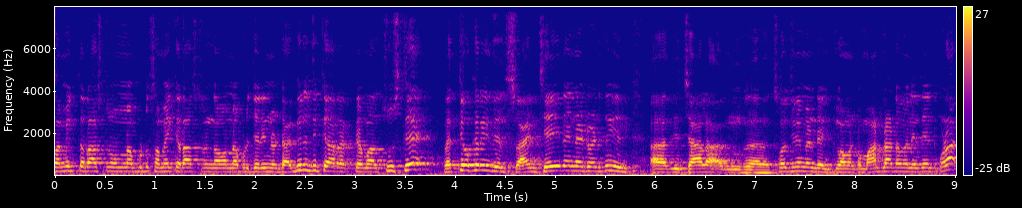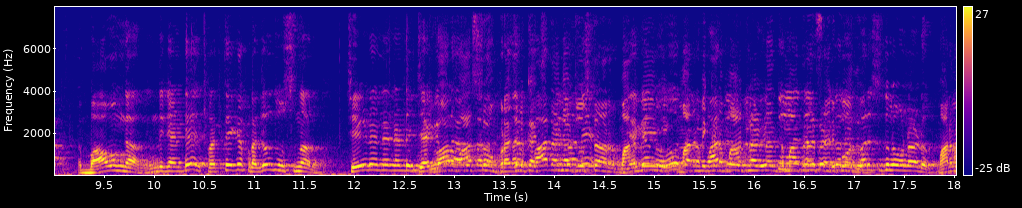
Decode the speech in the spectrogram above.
సంయుక్త రాష్ట్రం ఉన్నప్పుడు సమైక్య రాష్ట్రంగా ఉన్నప్పుడు జరిగినటువంటి అభివృద్ధి కార్యక్రమాలు చూస్తే ప్రతి ఒక్కరికి తెలుసు. ఆయన చేయలేనటువంటిది అది చాలా శోచనీయమైన ఇట్లా మాట్లాడడం అనేది కూడా భావం కాదు. ఎందుకంటే ప్రత్యేక ప్రజలు చూస్తున్నారు. చేయడం అనేటువంటి జగన్ గారు నిలబెట్టుకునే సరిపోదు. పరిస్థితిలో ఉన్నాడు. మనం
